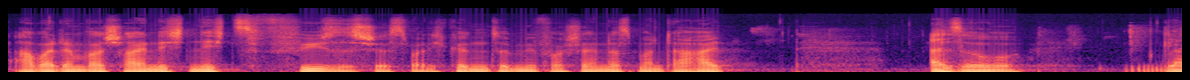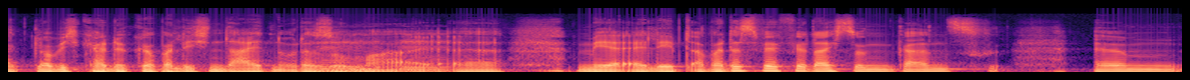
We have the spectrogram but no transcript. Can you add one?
aber dann wahrscheinlich nichts physisches, weil ich könnte mir vorstellen, dass man da halt, also glaube ich, keine körperlichen Leiden oder so mhm. mal äh, mehr erlebt. Aber das wäre vielleicht so ein ganz, ähm,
